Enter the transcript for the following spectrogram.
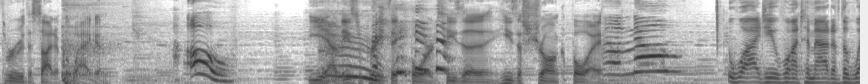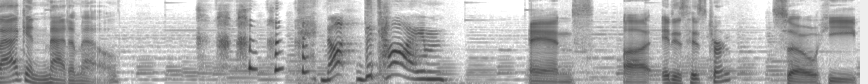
through the side of the wagon. Oh! Yeah, these are pretty thick boards. He's a he's a strong boy. Oh no! Why do you want him out of the wagon, Madam L? Not the time! and uh, it is his turn. So he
